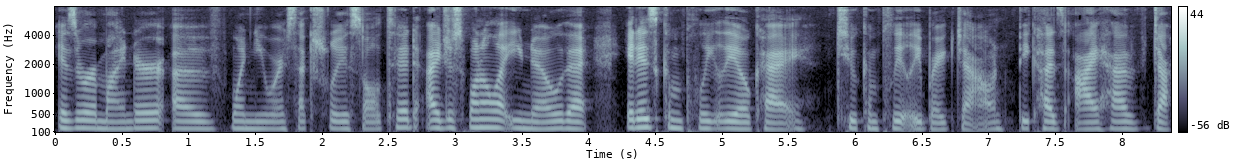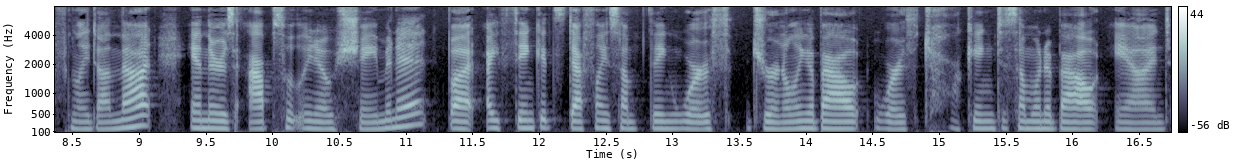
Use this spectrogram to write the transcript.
is a reminder of when you were sexually assaulted, I just want to let you know that it is completely okay to completely break down because I have definitely done that and there's absolutely no shame in it. But I think it's definitely something worth journaling about, worth talking to someone about. And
